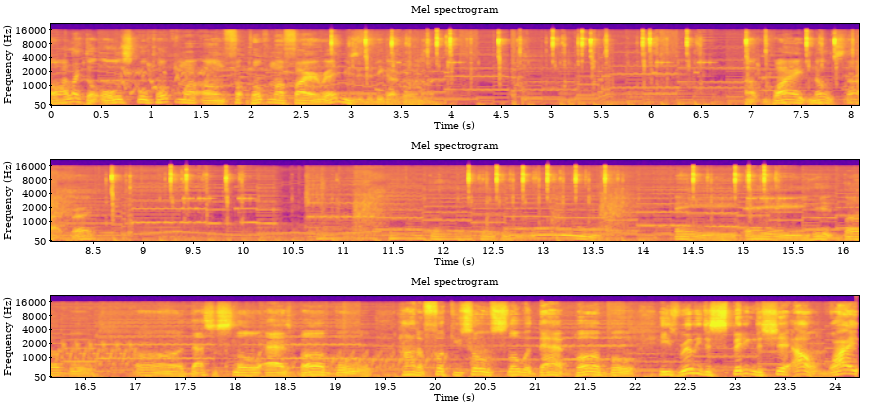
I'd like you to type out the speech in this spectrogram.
Oh, I like the old school Pokemon, um, Pokemon Fire Red music that they got going on. Uh, why? No, stop, bro. Ooh. Hey, bubble. Uh, that's a slow ass bubble. How the fuck you so slow with that bubble? He's really just spitting the shit out. Why?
